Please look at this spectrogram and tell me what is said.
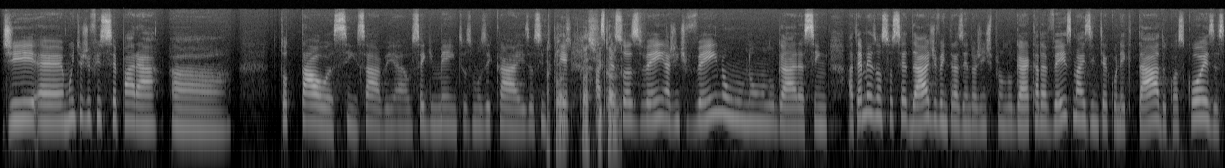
de é muito difícil separar a total assim, sabe, Ah, os segmentos musicais. Eu sinto que as pessoas vêm, a gente vem num, num lugar assim, até mesmo a sociedade vem trazendo a gente para um lugar cada vez mais interconectado com as coisas,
